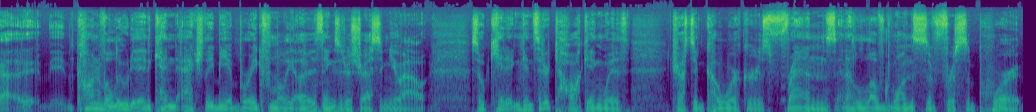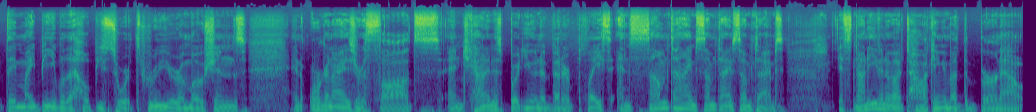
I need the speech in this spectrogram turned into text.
uh, convoluted can actually be a break from all the other things that are stressing you out. So consider talking with trusted coworkers, friends, and loved ones for support. They might be able to help you sort through your emotions and organize your thoughts and kind of just put you in a better place. And sometimes, sometimes, sometimes it's not even about talking about the burnout.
